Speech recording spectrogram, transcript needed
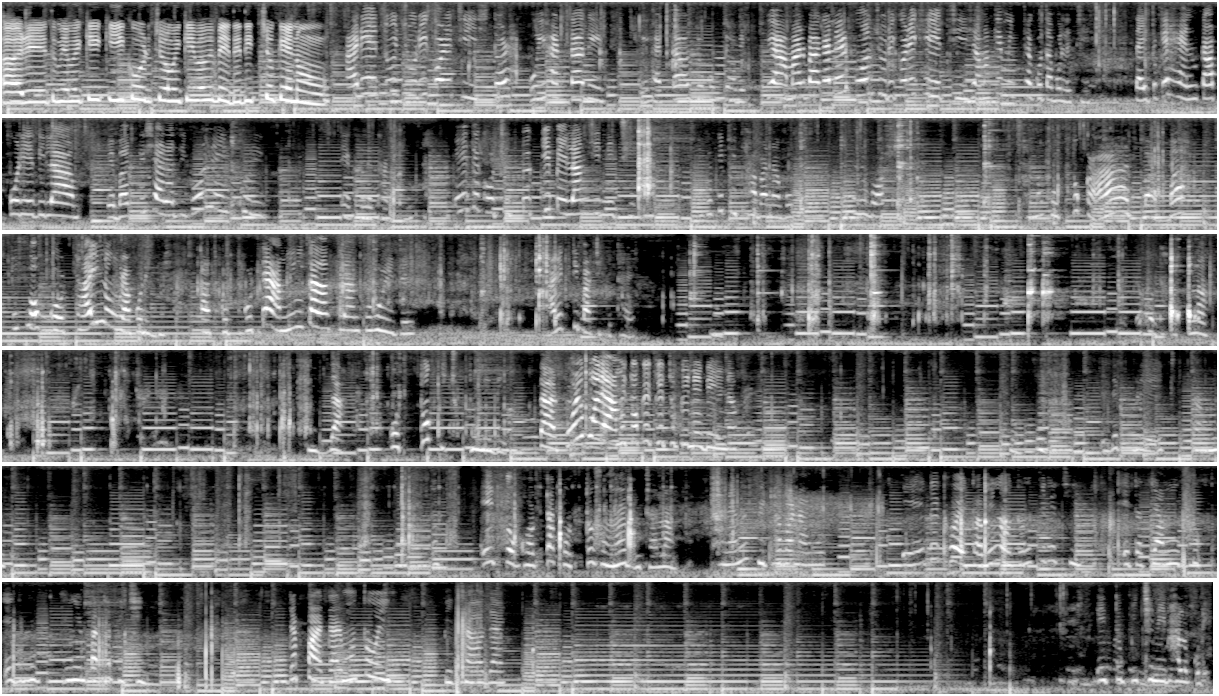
আরে, তুমি আমাকে কি করছ? আমাকে এভাবে বেঁধে দিচ্ছ কেন? আরে, তুই চুরি করেছিস। তোর ওই হাতটা দে। ওই হাতটাও তো করতে হবে। আমার বাগানের ফল চুরি করে খেয়েছিস। আমাকে মিথ্যা কথা বলেছিস। তাই তোকে হ্যান্ড কাপ পরিয়ে দিলাম। এবার তুই সারা জীবন এই এখানে থাকবি কোথায় নোংরা করে দিস কাজ করতে করতে আমি ক্লান্ত হয়ে যাই। আরেকটি বাটি কোথায়? ঘরটা কত সময় গুছালাম? এখানে আমি পিঠা বানাবো। এই দেখো, এটা আমি নতুন কিনেছি। এটাকে আমি একটু এগুলো নিম পাতা পিছিয়ে এটা পাতার মতো ওই পিঠাও যায়। এই তো পিছিয়ে ভালো করে।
